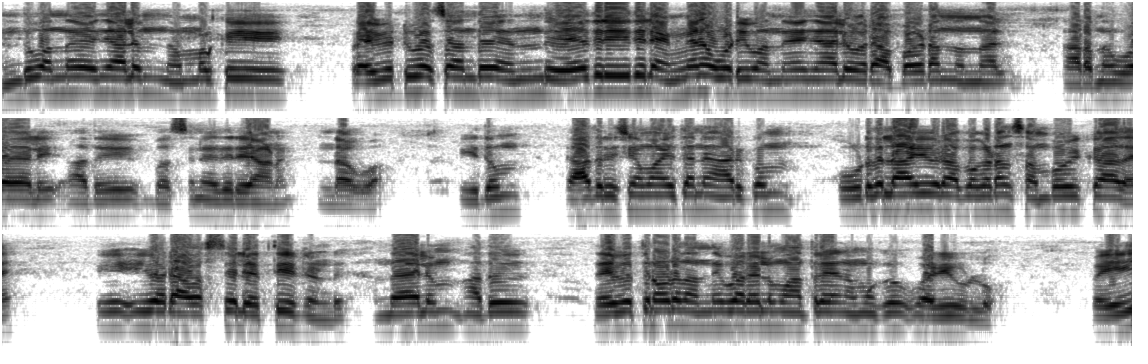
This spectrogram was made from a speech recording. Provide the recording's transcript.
എന്ത് വന്നു കഴിഞ്ഞാലും നമ്മൾക്ക് ഈ പ്രൈവറ്റ് ബസ് എന്ത് എന്ത് ഏത് രീതിയിൽ എങ്ങനെ ഓടി വന്നു കഴിഞ്ഞാലും ഒരു അപകടം നിന്നാൽ നടന്നു പോയാൽ അത് ബസ്സിനെതിരെയാണ് ഉണ്ടാവുക. ഇതും യാദൃശ്യമായി തന്നെ ആർക്കും കൂടുതലായി ഒരു അപകടം സംഭവിക്കാതെ ഈ ഈ ഒരു അവസ്ഥയിൽ എത്തിയിട്ടുണ്ട് എന്തായാലും അത് ദൈവത്തിനോട് നന്ദി പറയൽ മാത്രമേ നമുക്ക് വഴിയുള്ളൂ. അപ്പൊ ഈ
